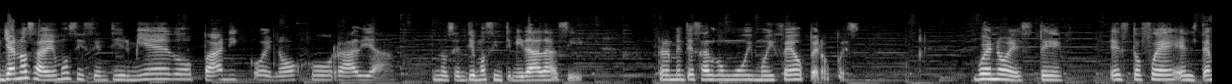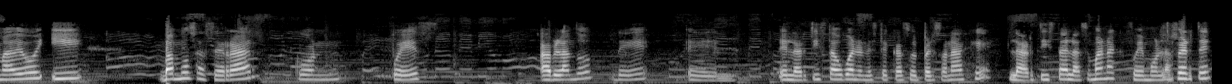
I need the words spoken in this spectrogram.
ya no sabemos si sentir miedo, pánico, enojo, rabia, nos sentimos intimidadas y realmente es algo muy muy feo, pero pues bueno, este esto fue el tema de hoy y vamos a cerrar con pues hablando de el, el artista o bueno en este caso el personaje, la artista de la semana que fue Mon Laferte.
